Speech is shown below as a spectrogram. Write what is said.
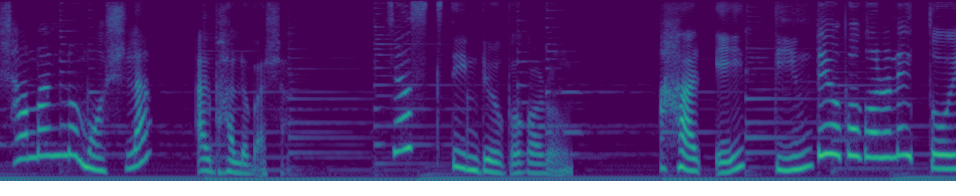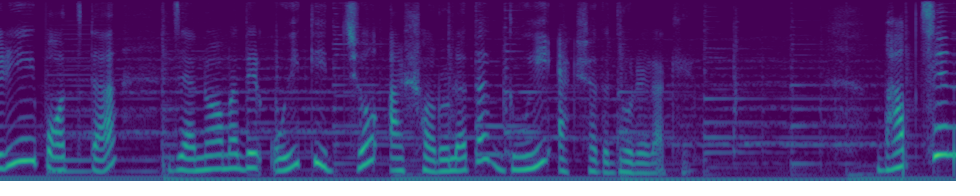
সামান্য মশলা আর ভালোবাসা। জাস্ট তিনটে উপকরণ। আর এই তিনটে উপকরণে তৈরি এই পথটা যেন আমাদের ঐতিহ্য আর সরলতা দুই একসাথে ধরে রাখে। ভাবছেন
